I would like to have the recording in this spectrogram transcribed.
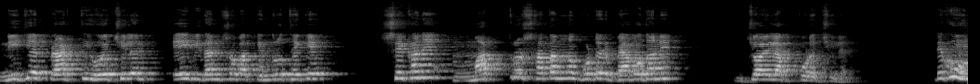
নিজে প্রার্থী হয়েছিলেন এই বিধানসভা কেন্দ্র থেকে। সেখানে মাত্র সাতান্ন ভোটের ব্যবধানে জয়লাভ করেছিলেন। দেখুন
